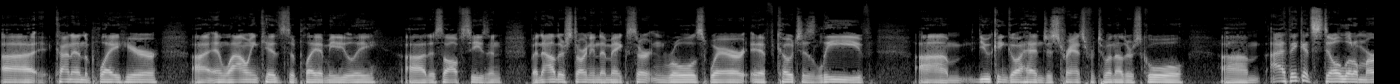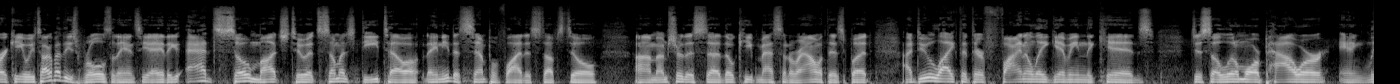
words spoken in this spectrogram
uh, kind of in the play here uh, allowing kids to play immediately uh, this offseason. But now they're starting to make certain rules where if coaches leave, um, you can go ahead and just transfer to another school um, I think it's still a little murky. We talk about these rules of the NCAA; they add so much to it, so much detail. They need to simplify this stuff. Still, um, I'm sure this uh, they'll keep messing around with this, but I do like that they're finally giving the kids just a little more power and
